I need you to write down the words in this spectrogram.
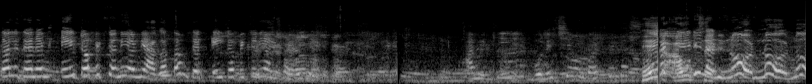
তাহলে দেন আমি এই টপিকটা নিয়ে আমি আগাতাম দেন এই টপিকটা নিয়ে আমি ভাইরাল আমি কি বলেছি আমার boyfriend no no no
